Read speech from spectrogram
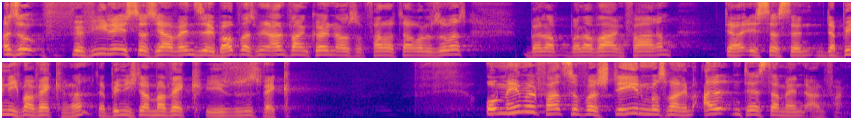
Also für viele ist das ja, wenn sie überhaupt was mit anfangen können, aus dem Vatertag oder sowas, Böllerwagen fahren, da ist das dann, da bin ich mal weg, ne? da bin ich dann mal weg. Jesus ist weg. Um Himmelfahrt zu verstehen, muss man im Alten Testament anfangen.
